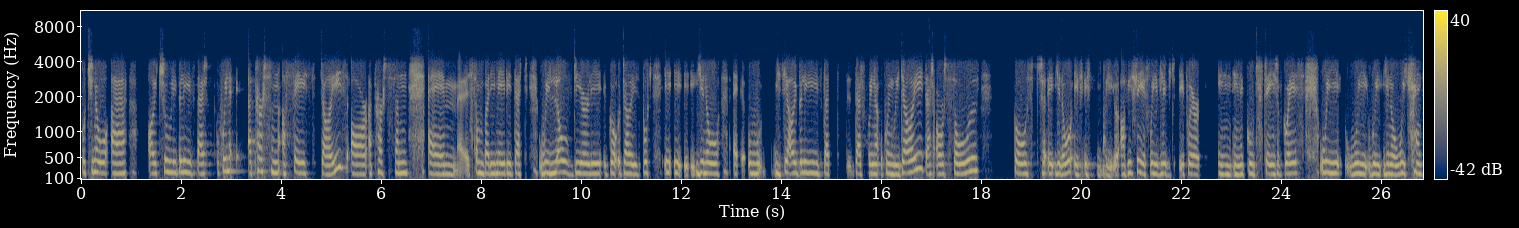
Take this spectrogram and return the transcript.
but you know, uh, I truly believe that when a person of faith dies, or a person, um, somebody maybe that we love dearly go, dies, but you know, uh, you see, I believe that that when when we die, that our soul goes to you know if, if we obviously if we've lived if we're in, in a good state of grace. We we we you know we can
